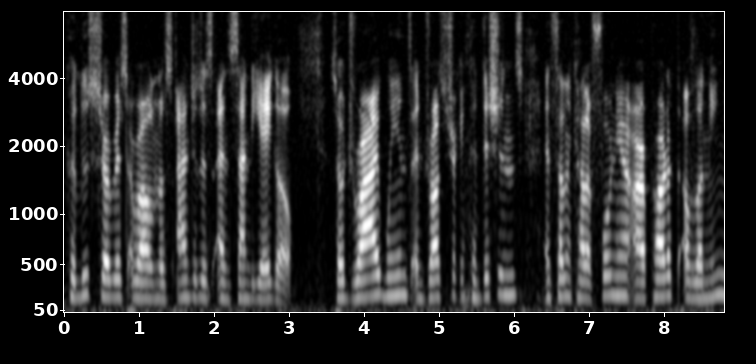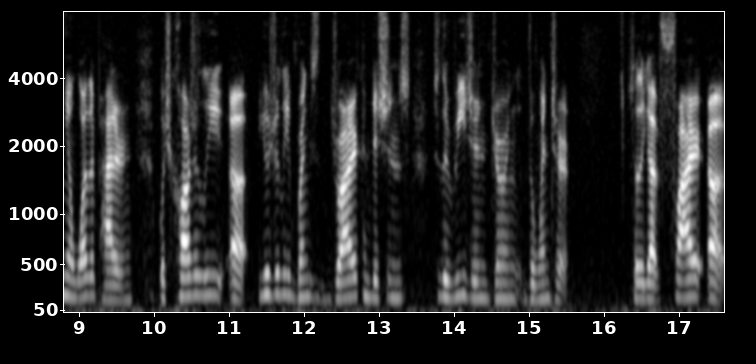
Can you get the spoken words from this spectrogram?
could lose service around Los Angeles and San Diego. So dry winds and drought-stricken conditions in Southern California are a product of La Nina weather pattern, which causally, uh, usually brings drier conditions to the region during the winter. So they got fire, uh,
